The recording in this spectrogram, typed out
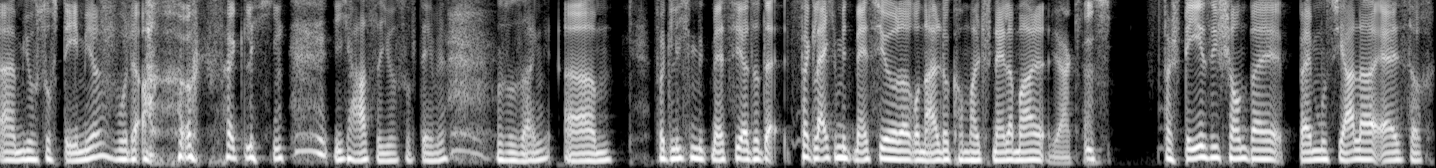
Ähm, Yusuf Demir wurde auch verglichen. Ich hasse Yusuf Demir, muss man sagen. Ähm, verglichen mit Messi, also der Vergleiche mit Messi oder Ronaldo kommen halt schneller mal. Ja, klar. Ich verstehe sie schon bei, bei Musiala. Er ist auch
